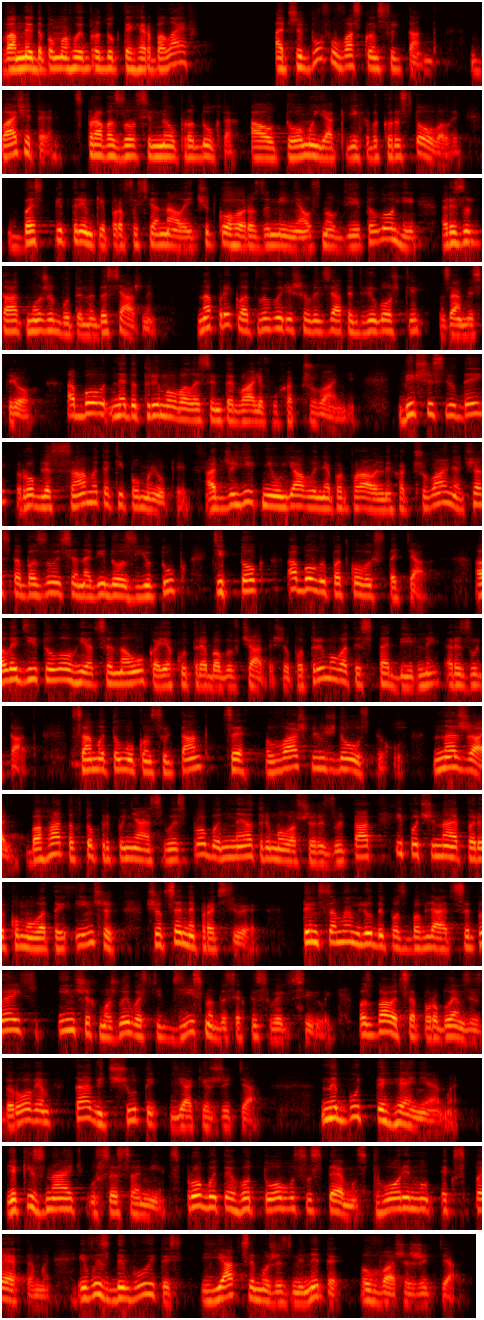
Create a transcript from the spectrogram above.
Вам не допомогли продукти Herbalife? А чи був у вас консультант? Бачите, справа зовсім не у продуктах, а у тому, як їх використовували. Без підтримки професіонала і чіткого розуміння основ дієтології результат може бути недосяжним. Наприклад, ви вирішили взяти дві ложки замість трьох, або не дотримувалися інтервалів у харчуванні. Більшість людей роблять саме такі помилки, адже їхні уявлення про правильне харчування часто базуються на відео з YouTube, TikTok або випадкових статтях. Але дієтологія це наука, яку треба вивчати, щоб отримувати стабільний результат. Саме тому консультант це ваш ключ до успіху. На жаль, багато хто припиняє свої спроби, не отримувавши результат, і починає переконувати інших, що це не працює. Тим самим люди позбавляють себе й інших можливостей дійсно досягти своїх цілей, позбавитися проблем зі здоров'ям та відчути якість життя. Не будьте геніями, які знають усе самі. Спробуйте готову систему, створену експертами, і ви здивуєтесь, як це може змінити ваше життя.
